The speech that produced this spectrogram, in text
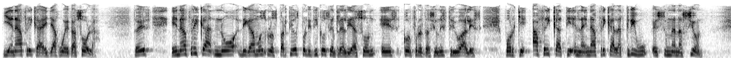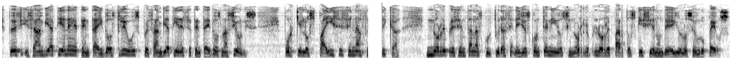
y en África ella juega sola. Entonces, en África no, digamos, los partidos políticos en realidad son es confrontaciones tribales, porque África, en África la tribu es una nación. Entonces, si Zambia tiene 72 tribus, pues Zambia tiene 72 naciones, porque los países en África no representan las culturas en ellos contenidos, sino los repartos que hicieron de ellos los europeos.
